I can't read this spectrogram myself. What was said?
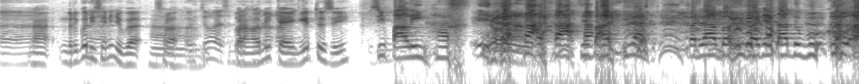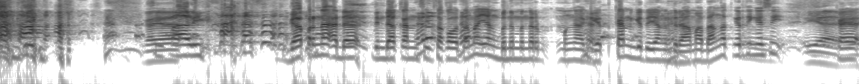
eh, nah menurut gue di sini juga oh, khas kurang lebih kayak gitu sih Si paling khas. Iya. si paling khas. Padahal baru baca satu buku anjing. si kayak paling khas. nggak pernah ada tindakan si tokoh utama yang bener-bener mengagetkan gitu yang drama banget ngerti gak sih Iya, kayak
